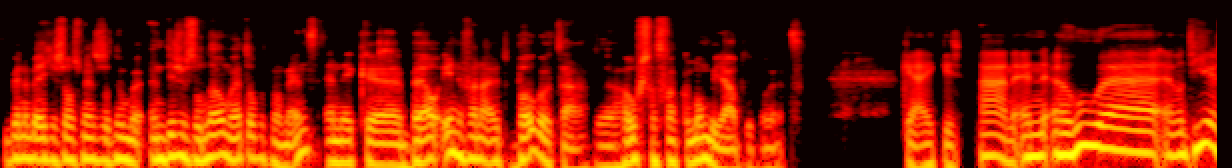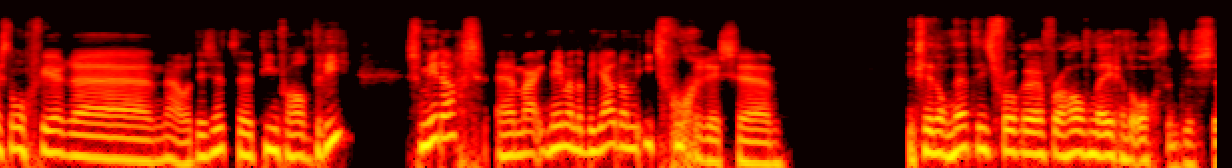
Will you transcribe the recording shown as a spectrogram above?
ben een beetje, zoals mensen dat noemen, een digital nomad op het moment. En ik bel in vanuit Bogota, de hoofdstad van Colombia op dit moment. Kijk eens aan. En hoe, want hier is het ongeveer, nou wat is het, tien voor half drie, smiddags. maar ik neem aan dat bij jou dan iets vroeger is. Ik zit nog net iets voor, voor half negen in de ochtend, dus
